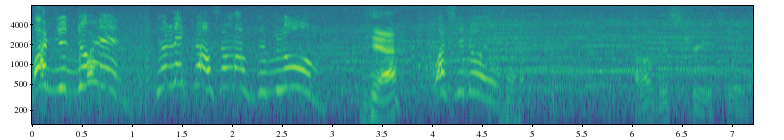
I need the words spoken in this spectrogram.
What you doing? You licked off some of the bloom. Yeah? What you doing? I love this tree too.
